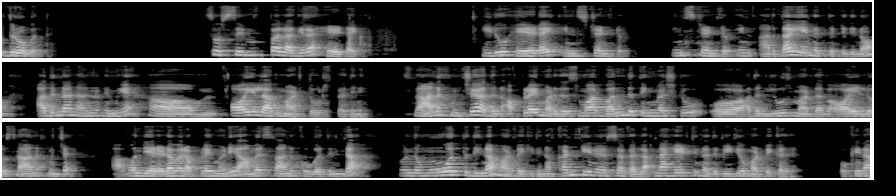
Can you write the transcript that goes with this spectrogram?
ಉದುರೋಗುತ್ತೆ. ಸೊ, ಸಿಂಪಲ್ ಆಗಿರೋ ಹೇರ್ ಡೈ. ಇದು ಹೇರ್ ಡೈ ಇನ್ಸ್ಟೆಂಟು. ಇನ್ಸ್ಟೆಂಟು ಇನ್ನು ಅರ್ಧ ಏನು ಎತ್ತಿಟ್ಟಿದ್ದೀನೋ ಅದನ್ನು ನಾನು ನಿಮಗೆ ಆಯಿಲ್ ಆಗಿ ಮಾಡಿ ತೋರಿಸ್ತಾ ಇದ್ದೀನಿ. ಸ್ನಾನಕ್ಕೆ ಮುಂಚೆ ಅದನ್ನು ಅಪ್ಲೈ ಮಾಡಿದೆ. ಸುಮಾರು ಒಂದು ತಿಂಗಳಷ್ಟು ಅದನ್ನು ಯೂಸ್ ಮಾಡಿದಾಗ ಆಯಿಲು ಸ್ನಾನಕ್ಕೆ ಮುಂಚೆ ಒಂದು ಎರಡು ಅವರ್ ಅಪ್ಲೈ ಮಾಡಿ ಆಮೇಲೆ ಸ್ನಾನಕ್ಕೆ ಹೋಗೋದ್ರಿಂದ ಒಂದು ಮೂವತ್ತು ದಿನ ಮಾಡಬೇಕು. ಕಂಟಿನ್ಯೂಸ್ ಆಗಲ್ಲ. ನಾನು ಹೇಳ್ತೀನಿ ಅದು ವೀಡಿಯೋ ಮಾಡಬೇಕಾದ್ರೆ. ಓಕೆನಾ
